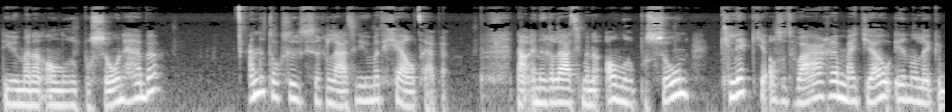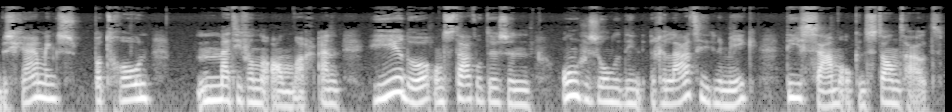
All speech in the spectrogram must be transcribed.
die we met een andere persoon hebben en de toxische relatie die we met geld hebben. Nou, in de relatie met een andere persoon klik je als het ware met jouw innerlijke beschermingspatroon met die van de ander. En hierdoor ontstaat er dus een ongezonde relatiedynamiek die je samen ook in stand houdt.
